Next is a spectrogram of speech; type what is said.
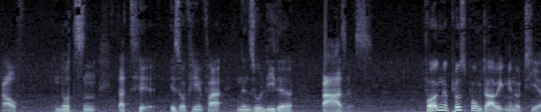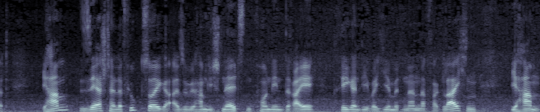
drauf nutzen. Das ist auf jeden Fall eine solide Basis. Folgende Pluspunkte habe ich mir notiert. Wir haben sehr schnelle Flugzeuge, also wir haben die schnellsten von den drei Trägern, die wir hier miteinander vergleichen. Wir haben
